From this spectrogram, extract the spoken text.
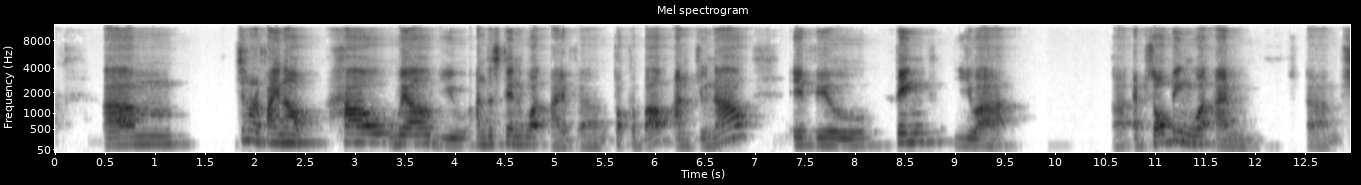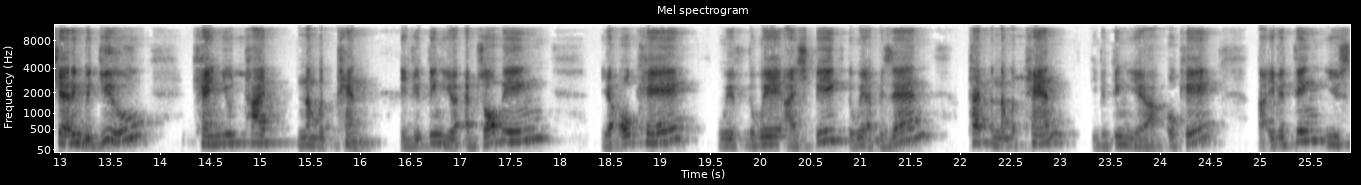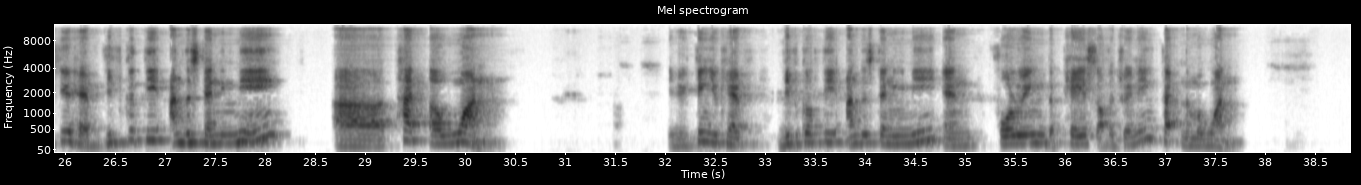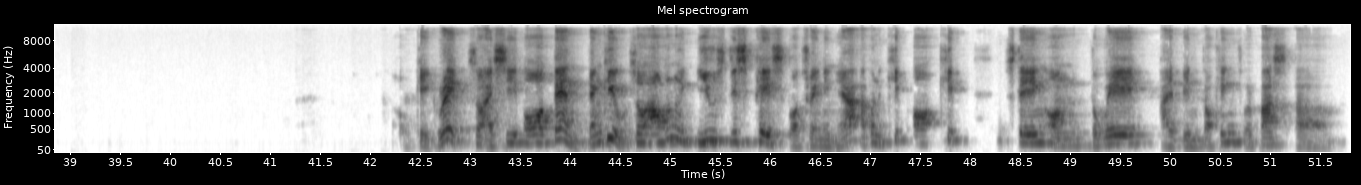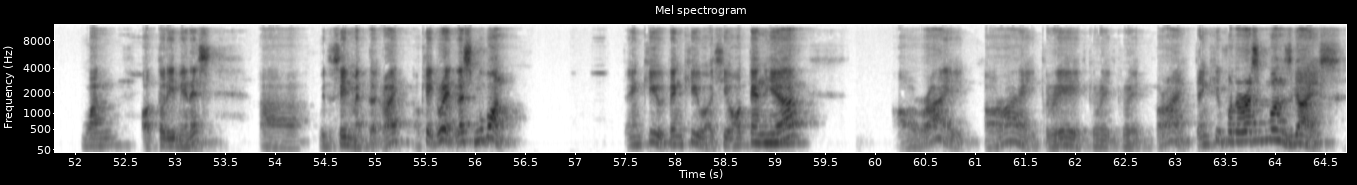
Um, just want to find out how well you understand what I've uh, talked about until now. If you think you are uh, absorbing what I'm um, sharing with you, can you type number 10? If you think you're absorbing, you're okay with the way I speak, the way I present, type a number 10 if you think you're okay. Uh, if you think you still have difficulty understanding me, uh, type a 1. If you think you have difficulty understanding me and following the pace of the training, type number 1. Okay, great. So I see all 10. Thank you. So I'm going to use this pace for training. Yeah, I'm going to keep all, keep staying on the way I've been talking for the past uh, one or 30 minutes. uh, with the same method, right? Okay, great. Let's move on. Thank you. Thank you. I see all 10 here. All right. All right. Great, great, great. All right. Thank you for the response, guys.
